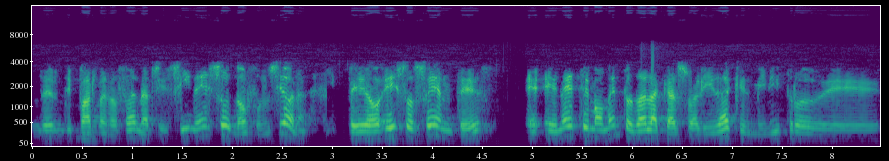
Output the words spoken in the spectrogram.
del Department of Energy. Sin eso no funciona. Pero esos entes e, en este momento da la casualidad que el ministro de,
